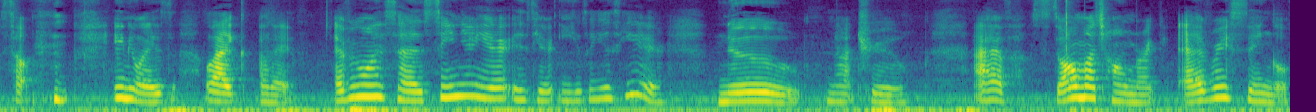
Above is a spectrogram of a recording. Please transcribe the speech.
So, anyways, like okay Everyone says senior year is your easiest year. No, not true. I have so much homework every single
